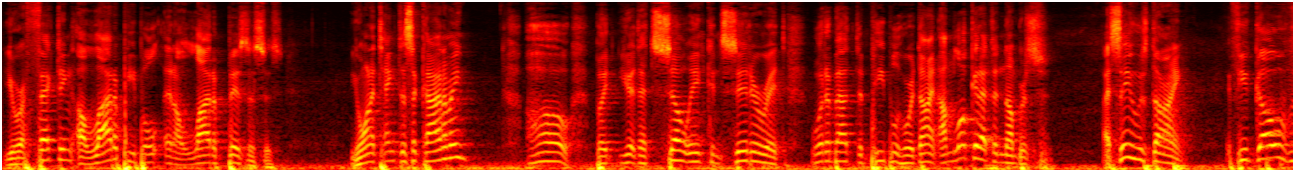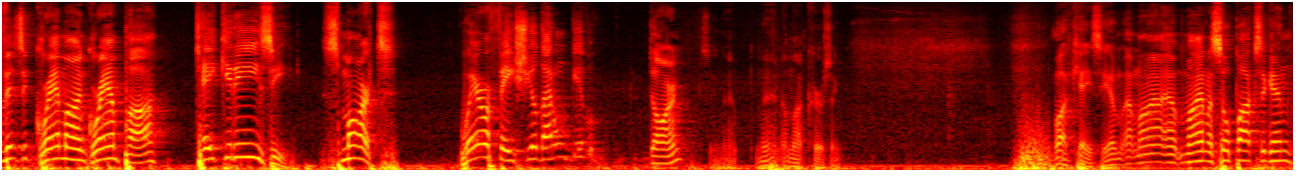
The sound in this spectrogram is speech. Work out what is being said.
You're affecting a lot of people and a lot of businesses. You want to tank this economy? Oh, but you're, that's so inconsiderate. What about the people who are dying? I'm looking at the numbers. I see who's dying. If you go visit grandma and grandpa, take it easy. Smart. Wear a face shield. I don't give a darn. See that? Man, I'm not cursing. What, Casey? Am, am, I, am I on a soapbox again?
